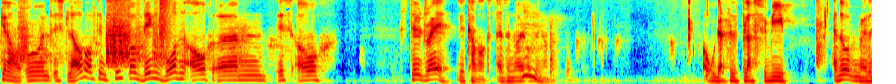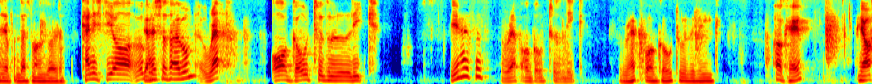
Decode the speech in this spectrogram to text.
Genau, und ich glaube, auf dem Snoop Dogg-Ding wurden auch, ähm, ist auch Still Dre gecovert, also neu aufgenommen. Oh, das ist Blasphemie. Also Ich weiß nicht, ob man das machen sollte. kann ich dir Wie wirklich heißt das Album? Rap or Go to the League. Wie heißt das? Rap or Go to the League. Rap or Go to the League. Okay. Ja.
